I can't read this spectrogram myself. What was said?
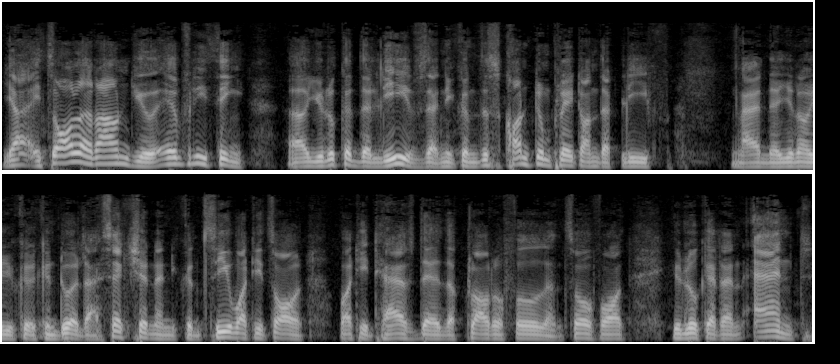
yeah, it's all around you, everything. Uh, you look at the leaves and you can just contemplate on that leaf. And uh, you know you can, can, do a dissection and you can see what it's all, what it has there, the chlorophyll and so forth. You look at an ant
